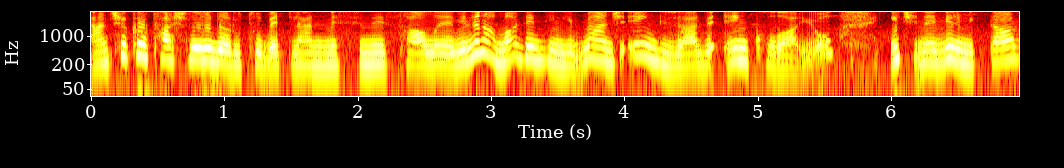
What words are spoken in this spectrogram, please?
Yani çakıl taşları da rutubetlenmesini sağlayabilir ama dediğim gibi bence en güzel ve en kolay yol içine bir miktar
